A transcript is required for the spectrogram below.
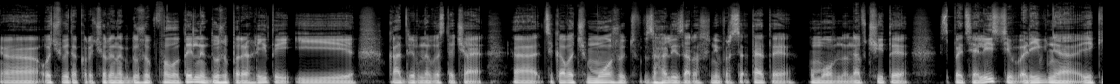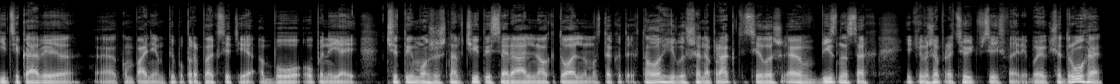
е, очевидно, коротше, ринок дуже волатильний, дуже перегрітий і кадрів не вистачає. Цікаво, чи можуть взагалі зараз університети умовно навчити спеціалістів рівня, які цікаві компаніям типу Perplexity або OpenAI. Чи ти можеш навчитися реально актуальному стеку технологій лише на практиці, лише в бізнесах, які вже працюють в цій сфері? Бо якщо друге,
